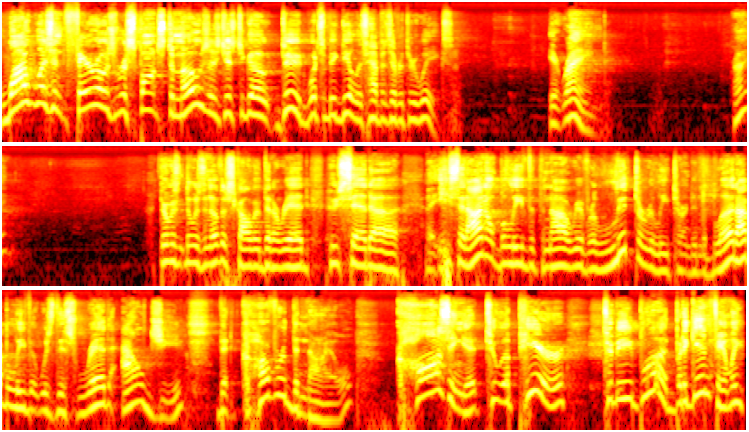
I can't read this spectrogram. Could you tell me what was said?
why wasn't Pharaoh's response to Moses just to go, dude, what's the big deal? This happens every three weeks. It rained, right? There was, there was another scholar that I read who said, uh, he said, I don't believe that the Nile River literally turned into blood. I believe it was this red algae that covered the Nile, causing it to appear to be blood. But again, family,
